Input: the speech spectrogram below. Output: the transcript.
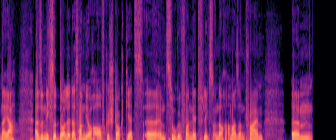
naja, also nicht so dolle, das haben die auch aufgestockt jetzt äh, im Zuge von Netflix und auch Amazon Prime. Ähm,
